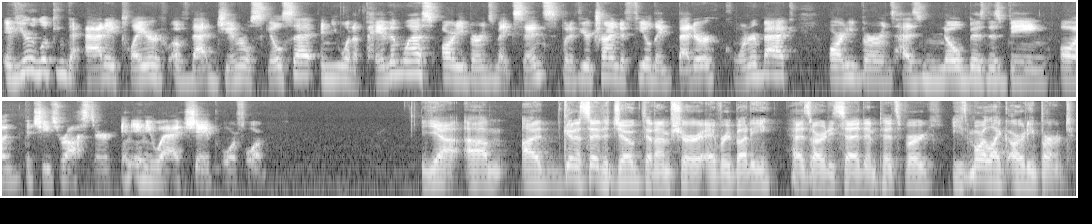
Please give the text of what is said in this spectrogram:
if you're looking to add a player of that general skill set and you want to pay them less, Artie Burns makes sense. But if you're trying to field a better cornerback, Artie Burns has no business being on the Chiefs roster in any way, shape, or form. Yeah, um, I'm gonna say the joke that I'm sure everybody has already said in Pittsburgh. He's more like Artie Burnt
